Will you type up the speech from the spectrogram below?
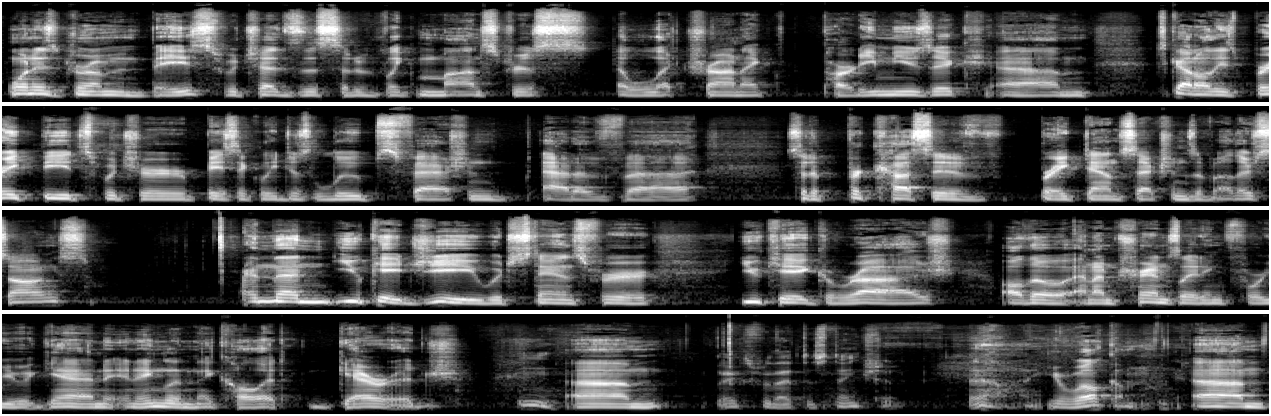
One is drum and bass, which has this sort of like monstrous electronic party music. Um, it's got all these break beats, which are basically just loops fashioned out of uh, sort of percussive breakdown sections of other songs. And then UKG, which stands for UK Garage, although, and I'm translating for you again, in England they call it garage. Mm. Um, Thanks for that distinction. Oh, you're welcome. Um,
